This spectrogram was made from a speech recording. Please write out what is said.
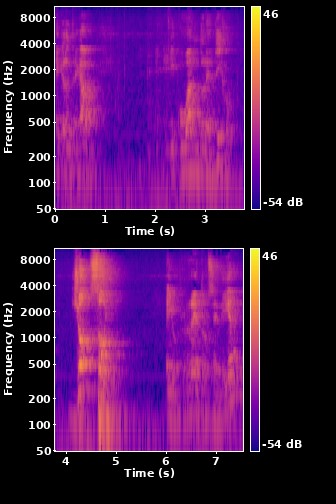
el que lo entregaba. Y cuando les dijo, yo soy, ellos retrocedieron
